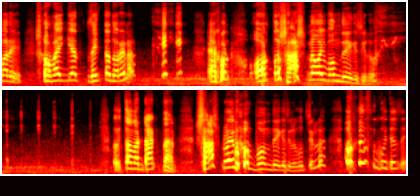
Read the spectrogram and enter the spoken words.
মারে, সবাই গিয়ে যাইতে ধরে না? এখন অর্থ শ্বাস নেওয়াই বন্ধ হয়ে গেছিল। ওই তো আমার ডাক্তার, শ্বাস নয় বন্ধ হয়ে গেছিল, বুঝছেন না? কইতেছে,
